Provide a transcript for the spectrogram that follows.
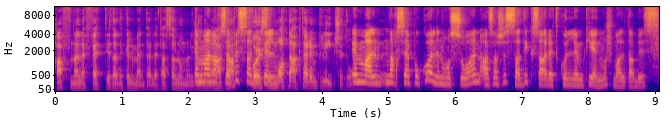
ħafna l-effetti ta' dik il-mentalità sal-lum Imma il-ġurnata, naħseb issa dik forsi il- b'modna aktar impliċitu. Imma l- naħseb ukoll inħossu anqas għax issa dik saret kullimkien, mhux Malta biss.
